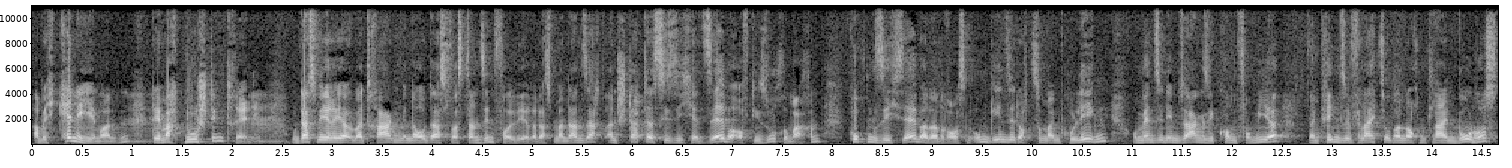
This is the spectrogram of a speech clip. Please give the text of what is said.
aber ich kenne jemanden, mhm. der macht nur Stimmtraining. Mhm. Und das wäre ja übertragen genau das, was dann sinnvoll wäre, dass man dann sagt, anstatt dass Sie sich jetzt selber auf die Suche machen, gucken Sie sich selber da draußen um, gehen Sie doch zu meinem Kollegen und wenn Sie dem sagen, Sie kommen von mir, dann kriegen Sie vielleicht sogar noch einen kleinen Bonus,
